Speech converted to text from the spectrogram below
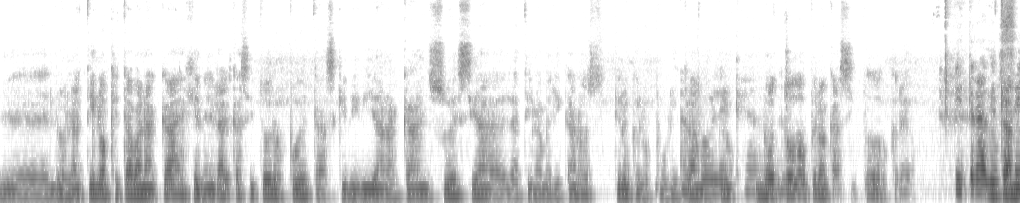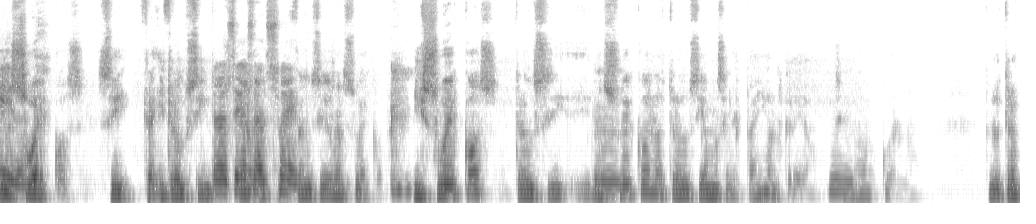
eh, los latinos que estaban acá, en general casi todos los poetas que vivían acá en Suecia, latinoamericanos, creo que los publicamos. no todos, pero casi todos creo. Y traducidos. Y también suecos, sí, y traducidos. Traducidos al sueco. Traducidos al sueco. Y suecos, los mm. suecos los traducíamos al español, creo, si mm. no me acuerdo. Pero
